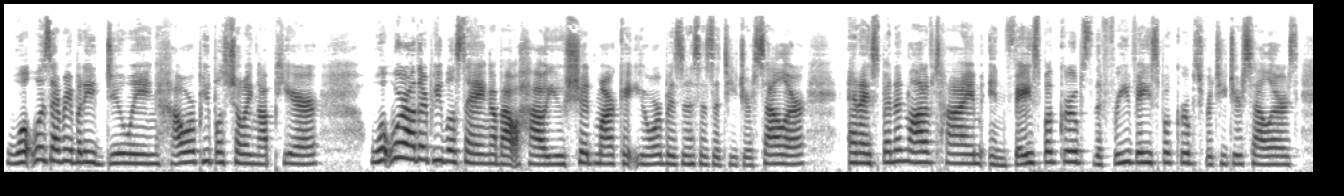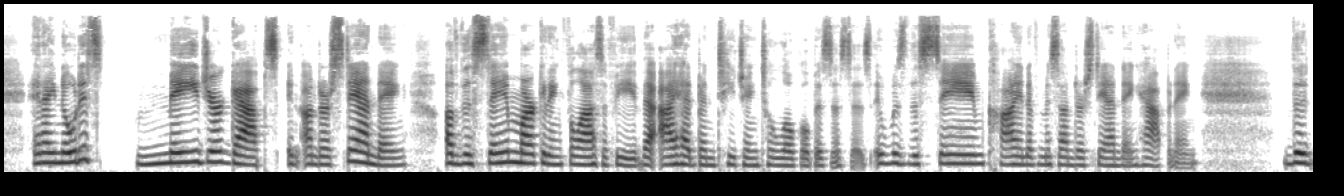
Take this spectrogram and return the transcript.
what was everybody doing? How are people showing up here? What were other people saying about how you should market your business as a teacher seller? And I spent a lot of time in Facebook groups, the free Facebook groups for teacher sellers. And I noticed major gaps in understanding of the same marketing philosophy that I had been teaching to local businesses. It was the same kind of misunderstanding happening. The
